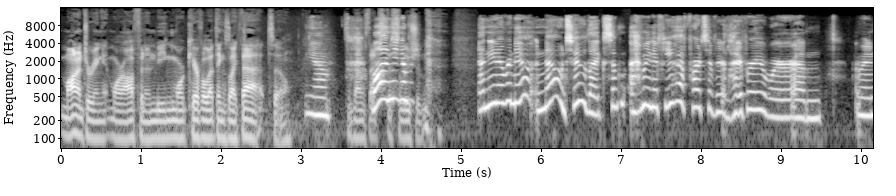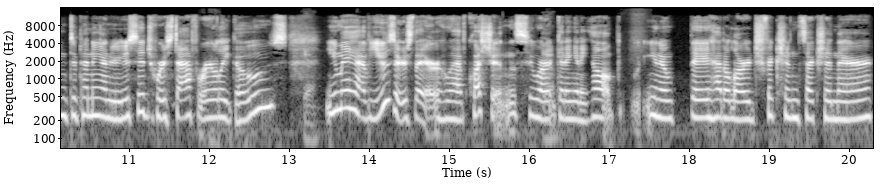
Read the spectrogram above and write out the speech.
monitoring it more often and being more careful about things like that. So yeah sometimes that's Well, I the mean, solution. And you never knew know too. Like some I mean if you have parts of your library where um I mean depending on your usage where staff rarely goes, Yeah. you may have users there who have questions who aren't Yeah. getting any help. You know, they had a large fiction section there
